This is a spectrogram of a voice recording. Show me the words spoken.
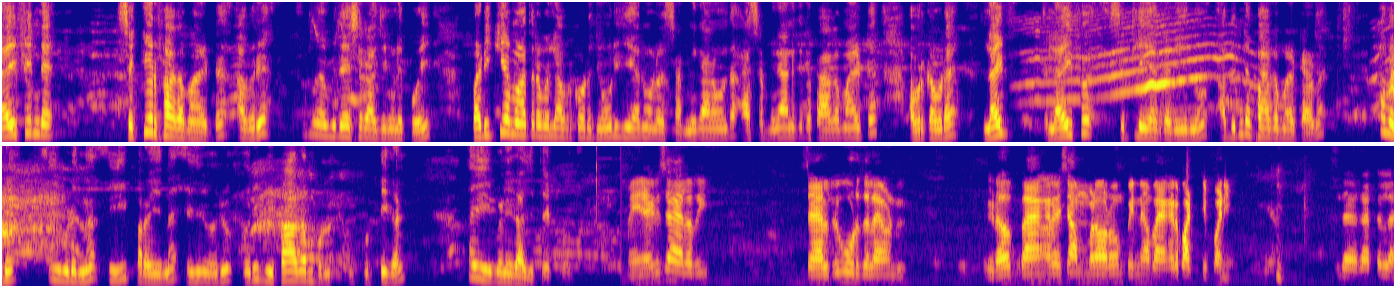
ലൈഫിന്റെ സെക്യൂർ ഭാഗമായിട്ട് അവർ വിദേശ രാജ്യങ്ങളിൽ പോയി പഠിക്കുക മാത്രമല്ല അവർക്കവിടെ ജോലി ചെയ്യാനുമുള്ള ഒരു സംവിധാനമുണ്ട്. ആ സംവിധാനത്തിന്റെ ഭാഗമായിട്ട് അവർക്കവിടെ ലൈഫ് ലൈഫ് സെറ്റിൽ ചെയ്യാൻ കഴിയുന്നു. അതിന്റെ ഭാഗമായിട്ടാണ് അവർ ഇവിടുന്ന് ഈ പറയുന്ന ഒരു ഒരു വിഭാഗം കുട്ടികൾ ഈ വെളിരാജ്യത്തേക്ക് പോകും മെയിനായിട്ട് സാലറി. സാലറി കൂടുതലായതുകൊണ്ട് ഇവിടെ ഭയങ്കര ശമ്പളം കുറവും പിന്നെ ഭയങ്കര പട്ടിപ്പണി. എന്താ കറക്റ്റല്ലേ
